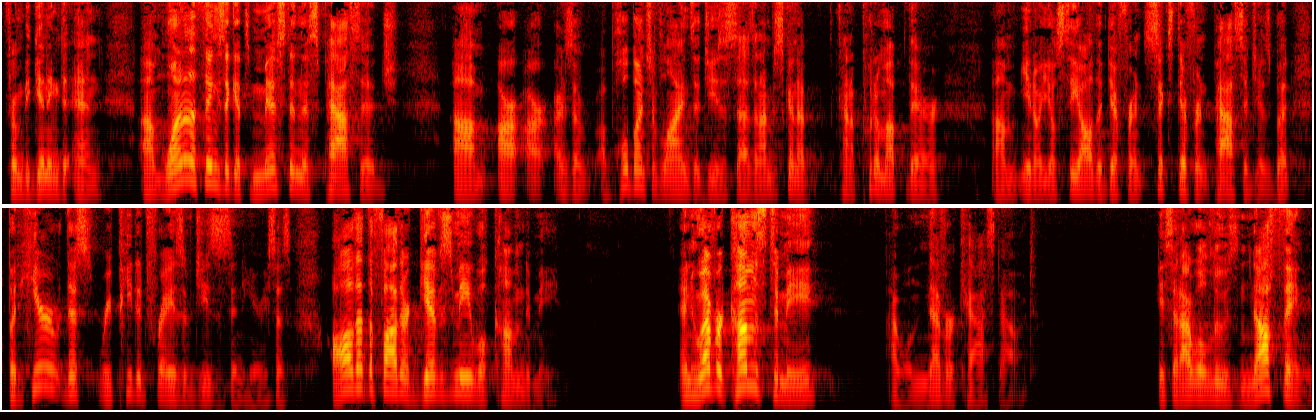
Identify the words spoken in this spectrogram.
from beginning to end. Um, one of the things that gets missed in this passage um, are, are, is a, a, whole bunch of lines that Jesus says, and I'm just going to kind of put them up there. Um, you know, you'll see all the different, six different passages. But, but hear this repeated phrase of Jesus in here. He says, All that the Father gives me will come to me. And whoever comes to me, I will never cast out. He said, I will lose nothing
